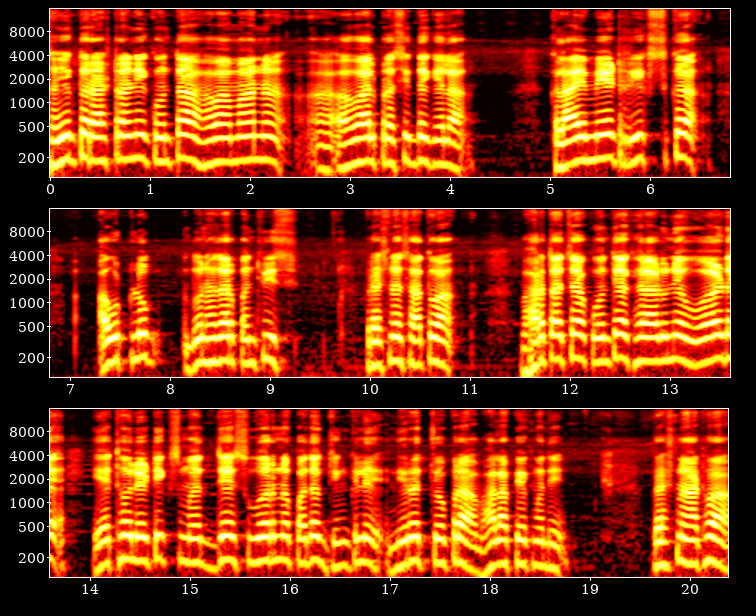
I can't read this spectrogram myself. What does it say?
संयुक्त राष्ट्राने कोणता हवामान अहवाल प्रसिद्ध केला? क्लायमेट रिस्क आउटलुक दोन हजार पंचवीस. प्रश्न सातवा. भारताच्या कोणत्या खेळाडूने वर्ल्ड ॲथलेटिक्समध्ये सुवर्ण पदक जिंकले? नीरज चोप्रा भालाफेकमध्ये प्रश्न आठवा.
